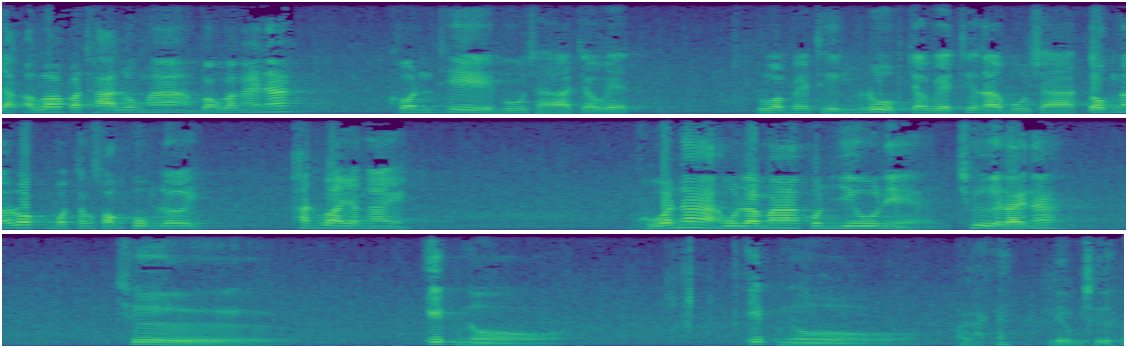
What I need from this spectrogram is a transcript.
จากอัลลอฮ์ประทานลงมา บอกว่าไงนะ คนที่บูชาเจเวตรวมไปถึงรูปเจเวตที่เราบูชา ตกนรกหมดทั้งสองกลุ่มเลย ท่านว่ายังไง หัวหน้าอุลามาคนยิวเนี่ย ชื่ออะไรนะ ชื่ออิบโน อิบนูอะไรลืมชื่อไป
